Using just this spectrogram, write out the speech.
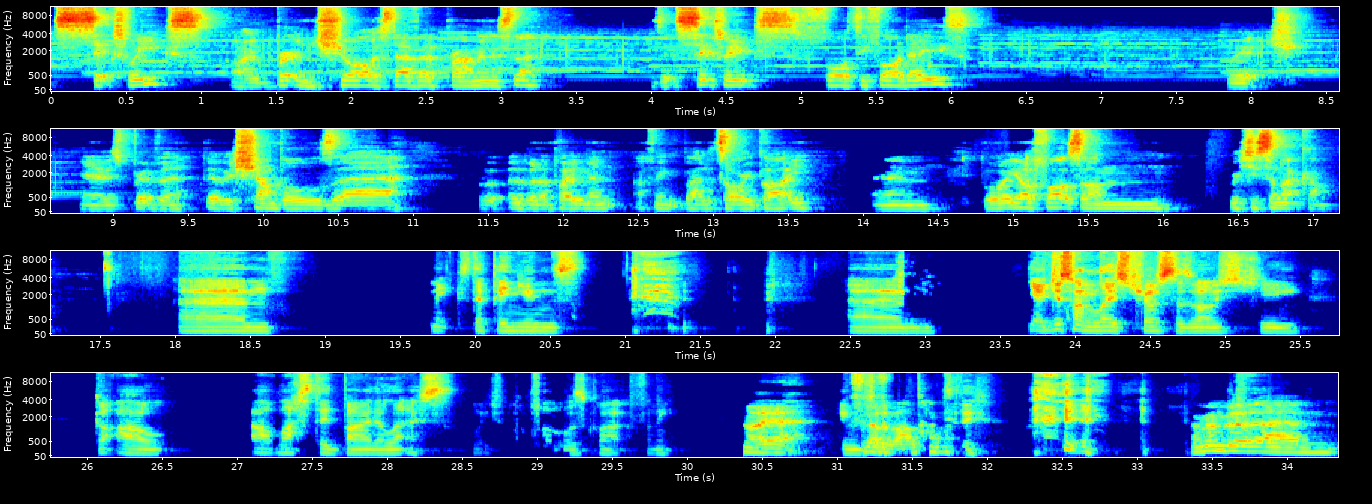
six weeks, or Britain's shortest ever Prime Minister. Is it six weeks, 44 days? Which, yeah, it was a bit of a, bit of a shambles uh, of an appointment, I think, by the Tory party. Um, but what are your thoughts on Rishi Sunak, Cam? Um, mixed opinions. um, yeah, just on Liz Truss as well. She got out outlasted by the lettuce, which thought was quite funny. Oh yeah, thing forgot about that. I remember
